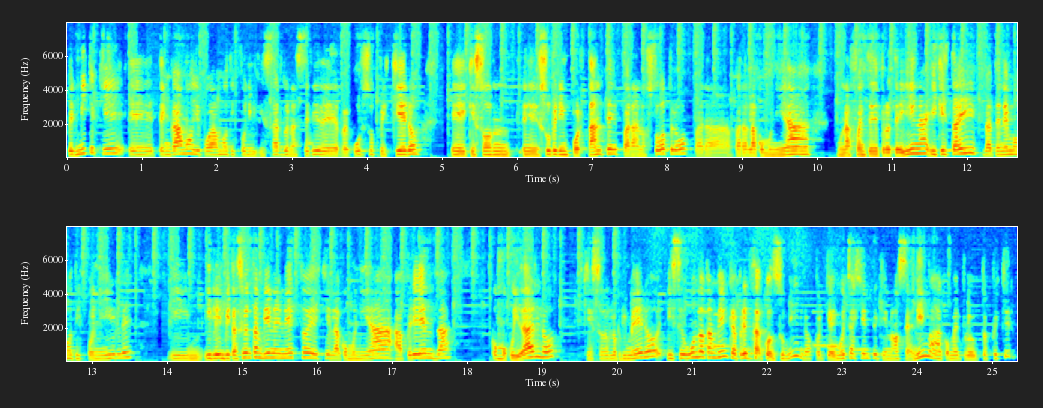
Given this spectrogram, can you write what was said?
permite que eh, tengamos y podamos disponibilizar de una serie de recursos pesqueros eh, que son súper importantes para nosotros, para, para, la comunidad, una fuente de proteína y que está ahí, la tenemos disponible. Y, y la invitación también en esto es que la comunidad aprenda cómo cuidarlo, que eso es lo primero, y segundo también que aprenda a consumirlos, porque hay mucha gente que no se anima a comer productos pesqueros.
